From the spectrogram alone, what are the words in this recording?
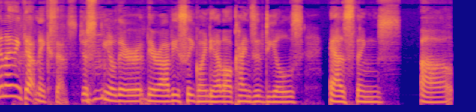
And I think that makes sense. Just you know, they're they're obviously going to have all kinds of deals as things uh,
